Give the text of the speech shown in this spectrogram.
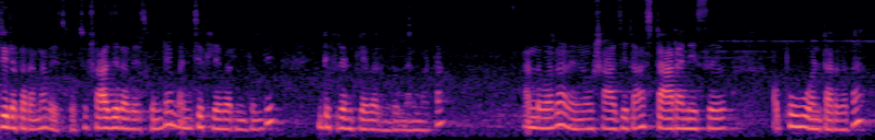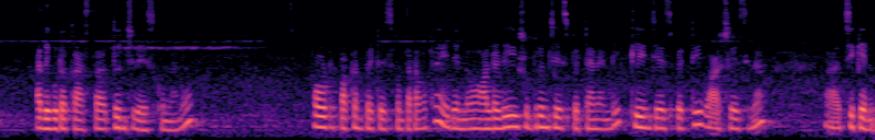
జీలకర్ర అన్న వేసుకోవచ్చు. షాజీరా వేసుకుంటే మంచి ఫ్లేవర్ ఉంటుంది డిఫరెంట్ ఫ్లేవర్ ఉంటుంది అనమాట అందువల్ల నేను షాజీరా స్టార్ అనీస్ పువ్వు అంటారు కదా అది కూడా కాస్త తుంచి వేసుకున్నాను. పౌడర్ పక్కన పెట్టేసుకున్న తర్వాత ఇది నేను ఆల్రెడీ శుభ్రం చేసి పెట్టానండి. క్లీన్ చేసి పెట్టి వాష్ చేసిన chicken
